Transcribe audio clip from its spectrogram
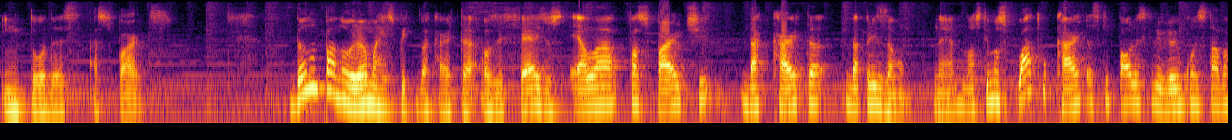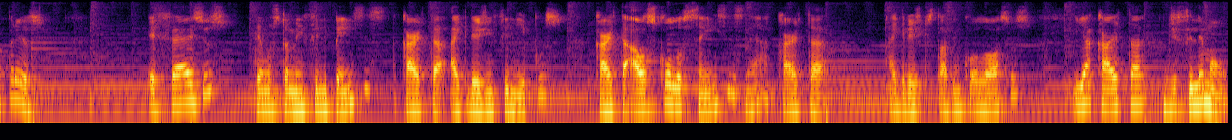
em todas as partes. Dando um panorama a respeito da carta aos Efésios, ela faz parte da carta da prisão. Né? Nós temos quatro cartas que Paulo escreveu enquanto estava preso: Efésios, temos também Filipenses, a carta à igreja em Filipos, carta aos Colossenses, né, a carta à igreja que estava em Colossos, e a carta de Filemão.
